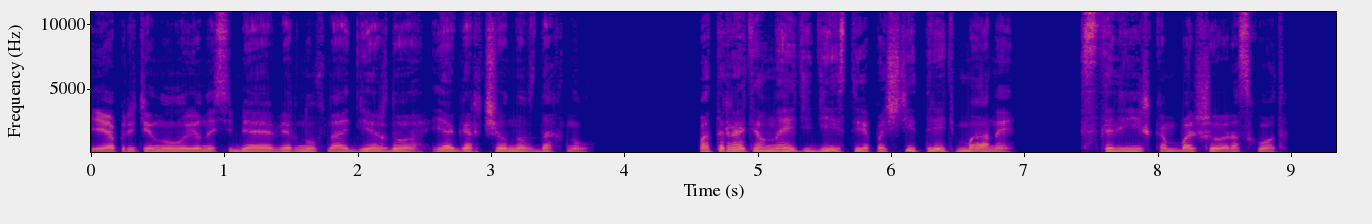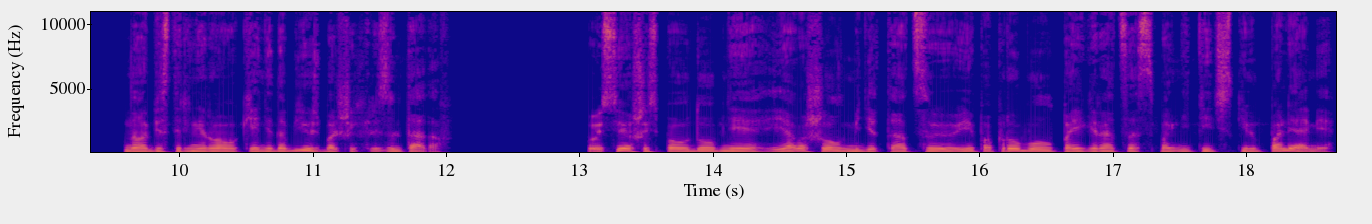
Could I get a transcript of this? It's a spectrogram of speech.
Я притянул ее на себя, вернув на одежду, и огорченно вздохнул. Потратил на эти действия почти треть маны. Слишком большой расход. Но без тренировок я не добьюсь больших результатов. Усевшись поудобнее, я вошел в медитацию и попробовал поиграться с магнетическими полями.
